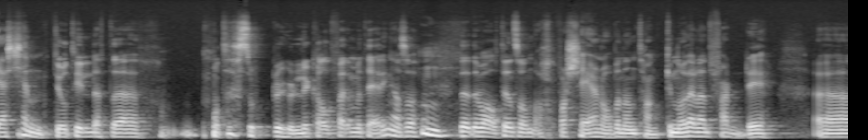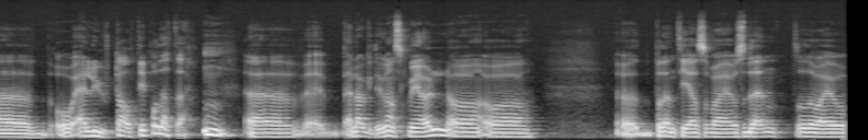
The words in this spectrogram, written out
jeg kjente jo til dette måte, sorte hullet kalt fermentering. Altså, det, det var alltid en sånn Hva skjer nå med den tanken? Når er den ferdig? Uh, og jeg lurte alltid på dette. Uh, jeg lagde jo ganske mye øl, og, og uh, på den tida så var jeg jo student, og det var jo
